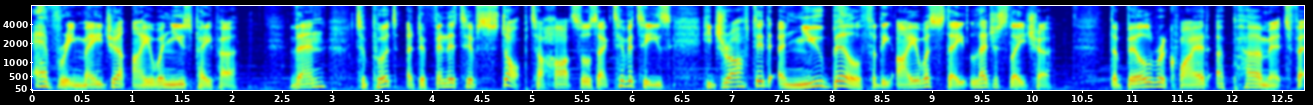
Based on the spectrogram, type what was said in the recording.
every major Iowa newspaper. Then, to put a definitive stop to Hartzell's activities, he drafted a new bill for the Iowa state legislature. The bill required a permit for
